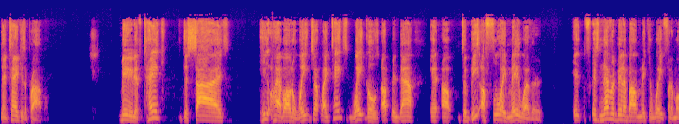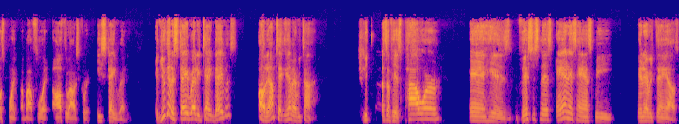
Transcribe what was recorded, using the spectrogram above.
then Tank is a problem. Meaning, if Tank decides he don't have all the weight jump, like Tank's weight goes up and down, and uh, to be a Floyd Mayweather, it, it's never been about making weight for the most point about Floyd all throughout his career. He stayed ready. If you get a stay ready Tank Davis, oh, then I'm taking him every time because of his power and his viciousness and his hand speed and everything else.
